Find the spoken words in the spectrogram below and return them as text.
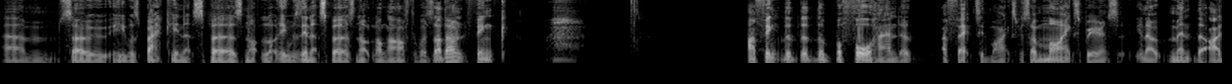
Um, so he was back in at Spurs. Not lo- he was in at Spurs not long afterwards. I don't think. I think that the, the beforehand uh, affected my experience. So my experience, you know, meant that I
